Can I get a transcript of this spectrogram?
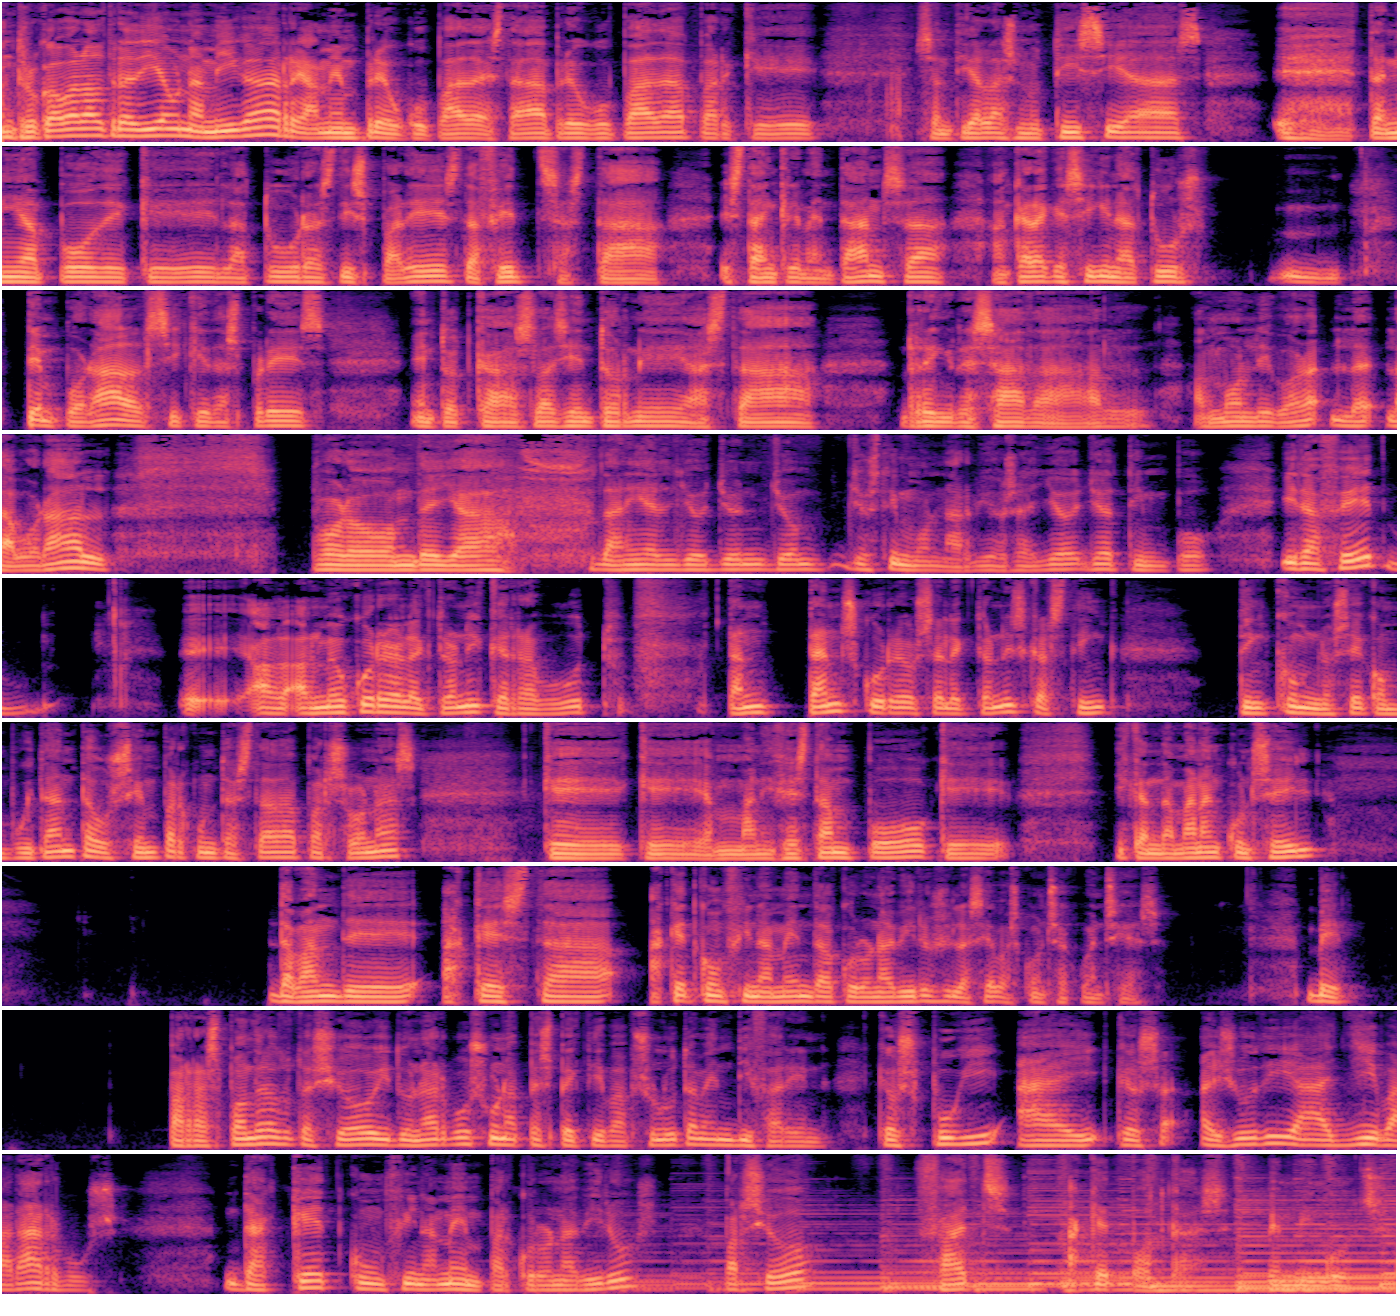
Em trucava l'altre dia una amiga realment preocupada. Estava preocupada perquè sentia les notícies, eh, tenia por de que l'atur es disparés. De fet, s'està està incrementant-se, encara que siguin aturs mm, temporals i que després, en tot cas, la gent torni a estar reingressada al, al món laboral però em deia, Daniel, jo, jo, jo, jo estic molt nerviosa, jo, jo tinc por. I de fet, eh, el, el meu correu electrònic he rebut tant, tants correus electrònics que els tinc, tinc com, no sé, com 80 o 100 per contestar de persones que, que em manifesten por que, i que em demanen consell davant d'aquest confinament del coronavirus i les seves conseqüències. Bé, per respondre a tot això i donar-vos una perspectiva absolutament diferent que us pugui que us ajudi a alliberar-vos d'aquest confinament per coronavirus, per això faig aquest podcast. Benvinguts.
